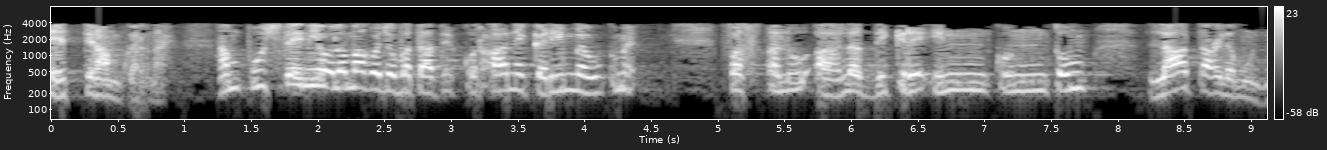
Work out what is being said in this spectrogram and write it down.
احترام کرنا ہے۔ ہم پوچھتے ہی نہیں علماء کو جو بتاتے، قرآن کریم میں حکم ہے۔ فص اہل دکر ان کن تم لا تعلمون۔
